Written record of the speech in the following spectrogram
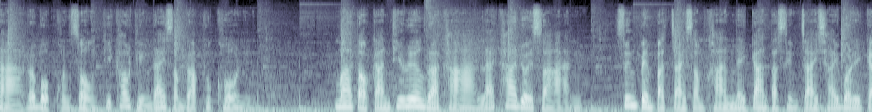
นาระบบขนส่งที่เข้าถึงได้สำหรับทุกคน มาต่อกันที่เรื่องราคาและค่าโดยสาร ซึ่งเป็นปัจจัยสำคัญในการตัดสินใจใช้บริก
